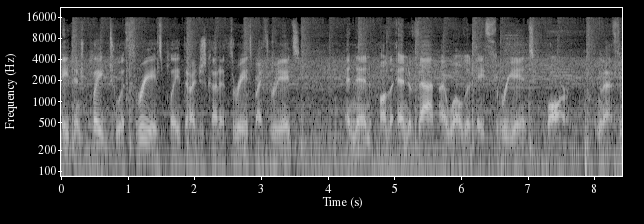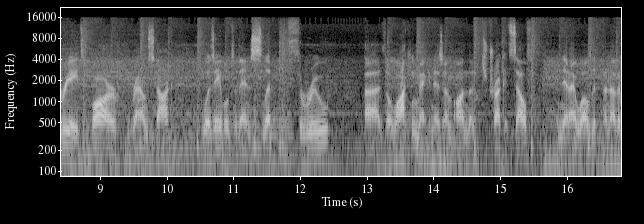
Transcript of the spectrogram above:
eighth inch plate to a 3 8 plate that I just cut at 3 8 by 3 8 and then on the end of that, I welded a 3 8 bar. And that 3 8 bar round stock was able to then slip through uh, the locking mechanism on the truck itself, and then I welded another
